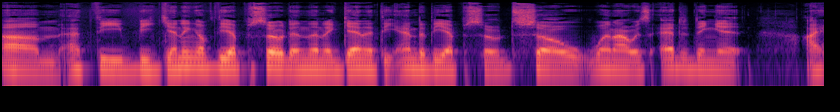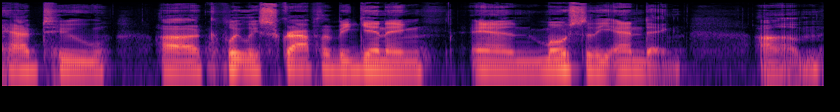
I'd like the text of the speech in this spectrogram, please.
um, at the beginning of the episode and then again at the end of the episode. So when I was editing it, I had to uh, completely scrap the beginning and most of the ending, um,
